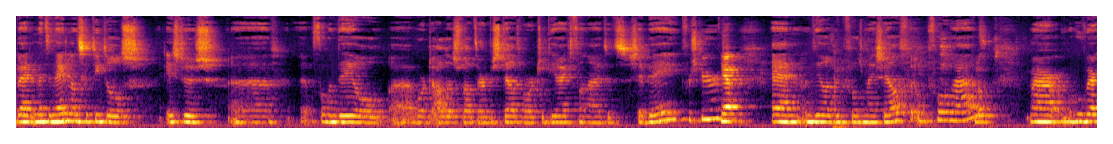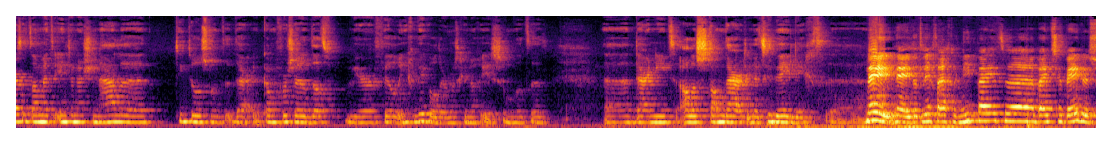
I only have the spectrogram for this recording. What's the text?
bij, met de Nederlandse titels is dus voor een deel eh, wordt alles wat er besteld wordt direct vanuit het CB verstuurd. Ja, En een deel hebben jullie volgens mij zelf op voorraad. klopt. Maar hoe werkt dat dan met de internationale titels? Want daar, ik kan me voorstellen dat dat weer veel ingewikkelder misschien nog is. Omdat het, eh, daar niet alles standaard in het CB ligt. Eh, Nee, nee, dat ligt eigenlijk niet bij het, eh, bij het CB. Dus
